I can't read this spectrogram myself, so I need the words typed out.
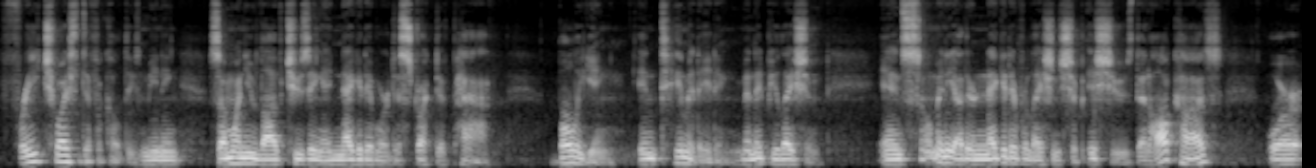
free choice difficulties, meaning someone you love choosing a negative or destructive path, bullying, intimidating, manipulation, and so many other negative relationship issues that all cause or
